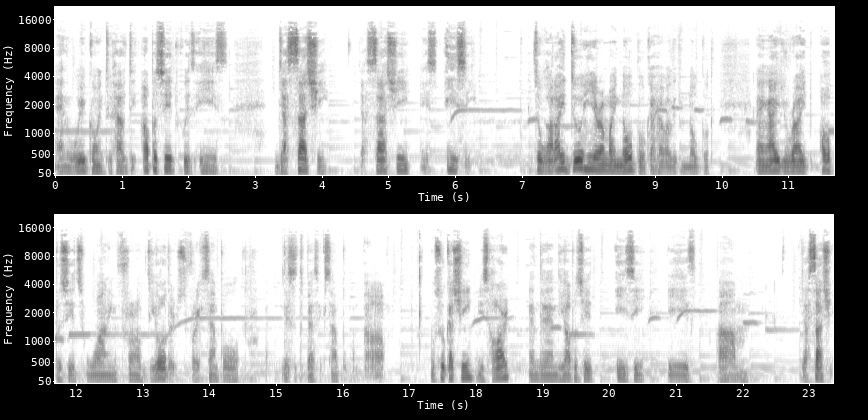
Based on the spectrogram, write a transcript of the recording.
and we're going to have the opposite, which is yasashi. Yasashi is easy. So what I do here on my notebook, I have a little notebook, and I write opposites one in front of the others. For example, this is the best example. Uh, musukashi is hard, and then the opposite, easy, is um, yasashi,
